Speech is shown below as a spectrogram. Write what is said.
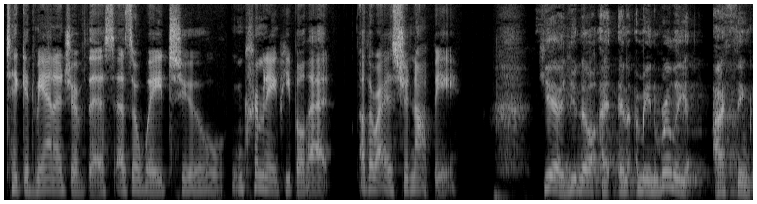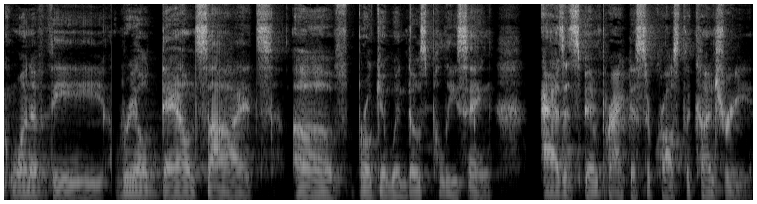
take advantage of this as a way to incriminate people that otherwise should not be. Yeah, you know, and I mean, really, I think one of the real downsides of broken windows policing as it's been practiced across the country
